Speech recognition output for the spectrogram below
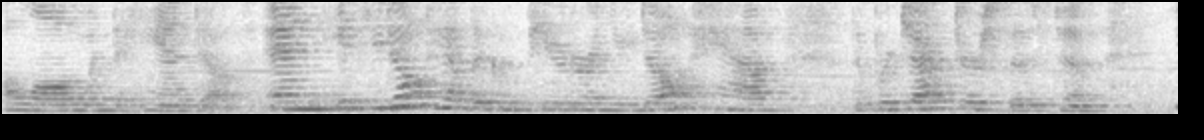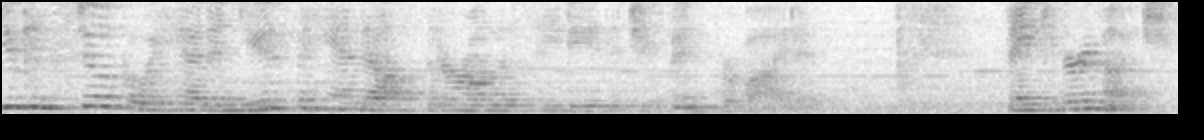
along with the handouts. And if you don't have the computer and you don't have the projector system, you can still go ahead and use the handouts that are on the CD that you've been provided. Thank you very much.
